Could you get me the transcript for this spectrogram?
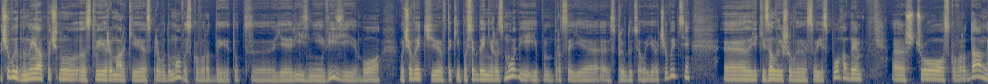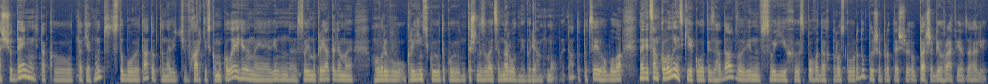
Очевидно, ну я почну е, з твоєї ремарки з приводу мови сковороди. Тут е, є різні візії, бо, вочевидь, в такій повсякденній розмові, і про це є з приводу цього є очевидці, е, які залишили свої спогади. Е, що Сковорода на щодень, так так як ми з тобою, та, тобто навіть в Харківському колегіумі він своїми приятелями говорив українською такою, те, що називається народний варіант мови. Та? Тобто це його була навіть сам Ковалинський, якого ти згадав, він в своїх спогадах про Сковороду пише про те, що перша біографія взагалі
